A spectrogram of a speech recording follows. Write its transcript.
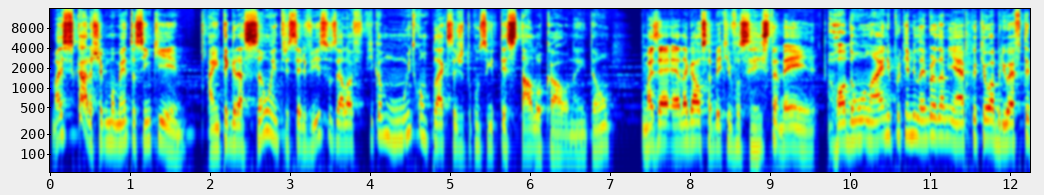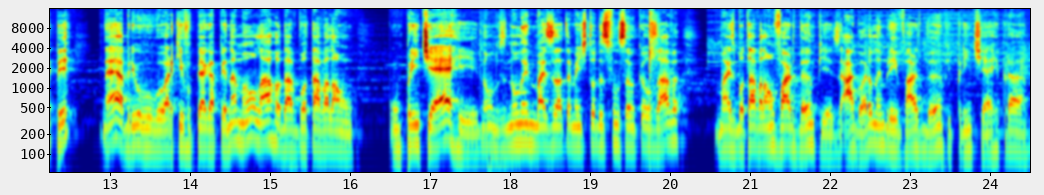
Mas, cara, chega um momento assim que a integração entre serviços, ela fica muito complexa de tu conseguir testar local, né? Então, mas é, é, legal saber que vocês também rodam online, porque me lembra da minha época que eu abri o FTP, né? Abri o arquivo PHP na mão lá, rodava, botava lá um, um print R, não, não lembro mais exatamente todas as funções que eu usava, mas botava lá um var dump. Agora eu lembrei, var dump, print R para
